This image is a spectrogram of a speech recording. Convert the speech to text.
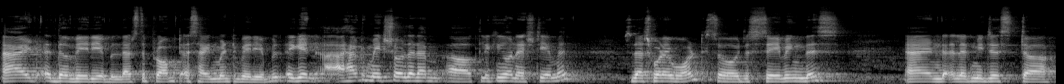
add the variable. That's the prompt assignment variable. Again I have to make sure that I'm uh, clicking on HTML so that's what I want. So just saving this. And let me just uh,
